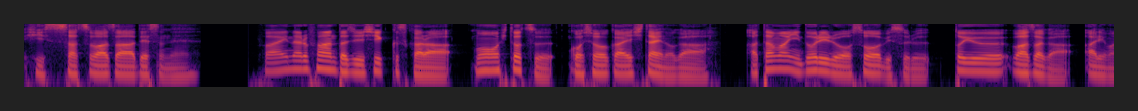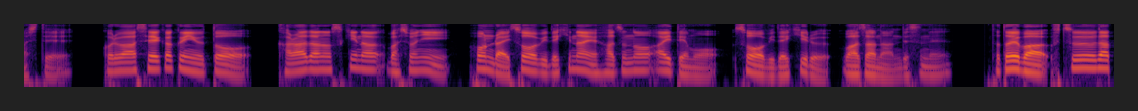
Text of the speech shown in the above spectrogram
必殺技ですね。ファイナルファンタジー6からもう一つご紹介したいのが頭にドリルを装備するという技がありましてこれは正確に言うと体の好きな場所に本来装備できないはずのアイテムを装備できる技なんですね。例えば普通だっ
